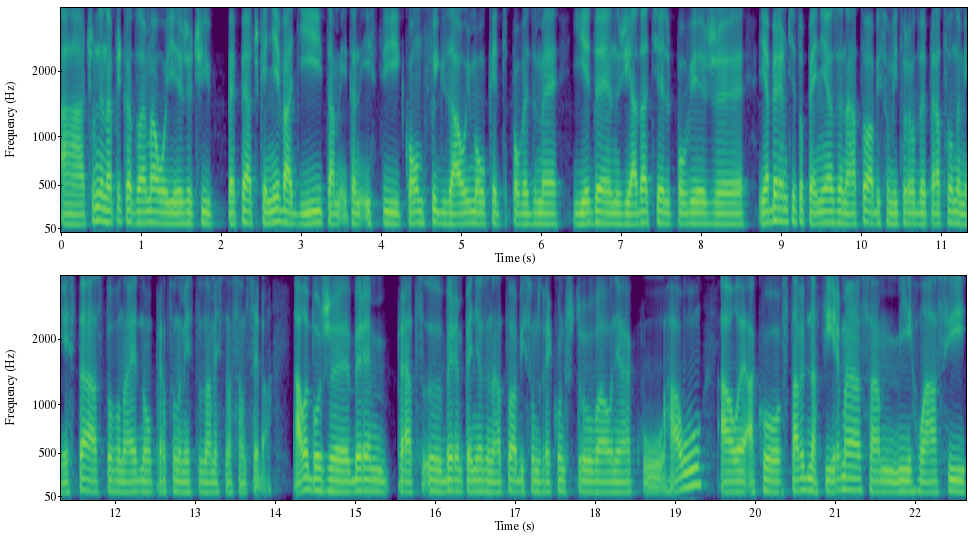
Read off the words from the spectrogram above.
A čo mňa napríklad zaujímalo je, že či PPAčke nevadí tam ten istý konflikt záujmov, keď povedzme jeden žiadateľ povie, že ja berem tieto peniaze na to, aby som vytvoril dve pracovné miesta a z toho na jedno pracovné miesto zamestná sám seba. Alebo že berem, prac, berem peniaze na to, aby som zrekonštruoval nejakú halu, ale ako stavebná firma sa mi hlási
